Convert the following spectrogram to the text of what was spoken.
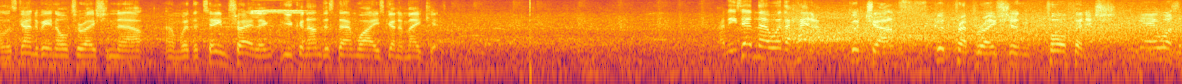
Well, there's going to be an alteration now, and with the team trailing, you can understand why he's going to make it. And he's in there with a header. Good chance, good preparation, poor finish. Yeah, it was a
